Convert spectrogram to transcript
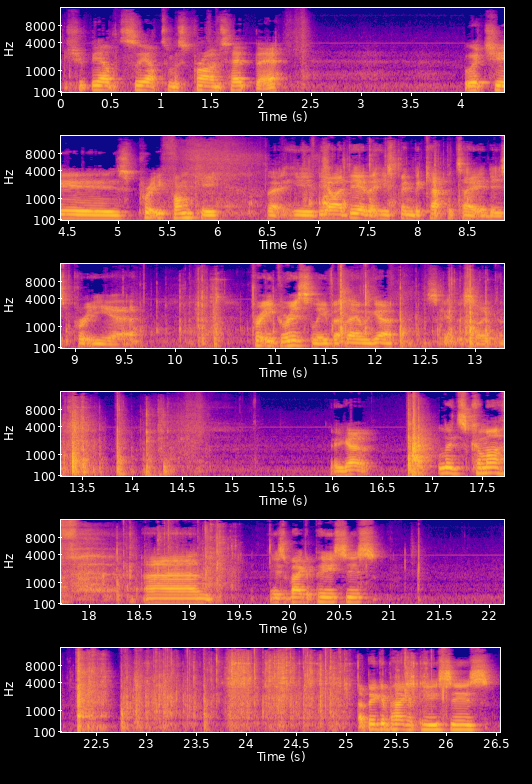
you should be able to see Optimus Prime's head there which is pretty funky that he the idea that he's been decapitated is pretty uh, pretty grisly but there we go. Let's get this open. There you go. Lids come off and here's a bag of pieces a bigger pack of pieces,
